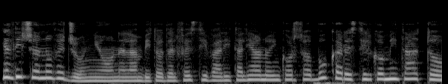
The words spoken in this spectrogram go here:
Il 19 giugno, nell'ambito del Festival italiano in corso a Bucarest, il Comitato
